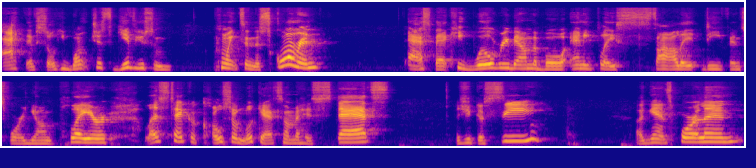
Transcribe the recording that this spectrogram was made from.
active, so he won't just give you some points in the scoring aspect. He will rebound the ball and he plays solid defense for a young player. Let's take a closer look at some of his stats. As you can see, against Portland,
